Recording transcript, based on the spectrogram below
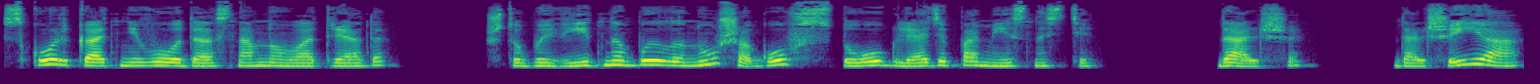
Сколько от него до основного отряда? Чтобы видно было, ну, шагов сто, глядя по местности. Дальше. Дальше я.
